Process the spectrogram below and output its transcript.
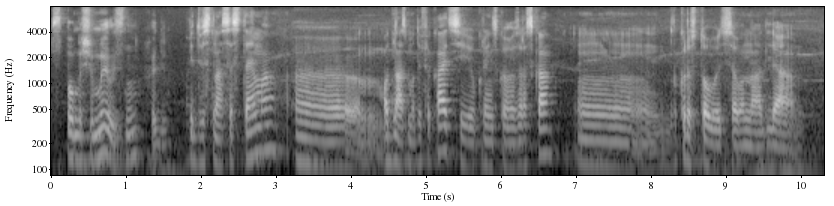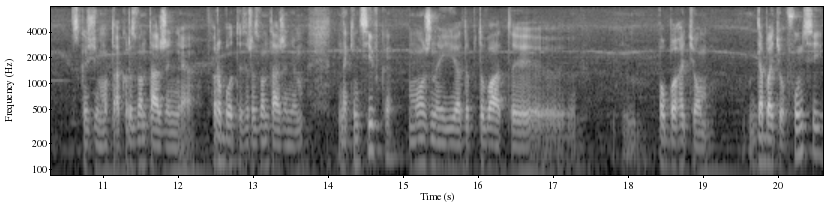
з допомогою милиць, ну, ходю. Підвісна система, е, одна з модифікацій українського зразка. Використовується вона для, скажімо так, розвантаження, роботи з розвантаженням на кінцівки. Можна її адаптувати по багатьом для багатьох функцій.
